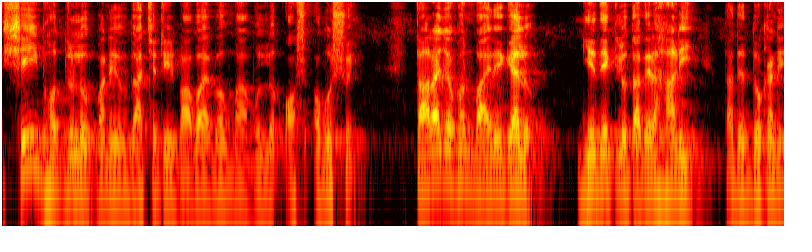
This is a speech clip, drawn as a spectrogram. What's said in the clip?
সেই ভদ্রলোক মানে ওই বাচ্চাটির বাবা এবং মা বলল, "অস- অবশ্যই। তারা যখন বাইরে গেল গিয়ে দেখল তাদের হাঁড়ি তাদের দোকানে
